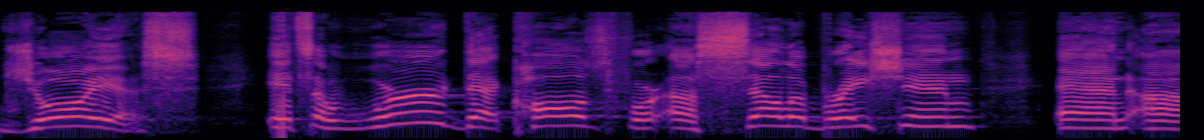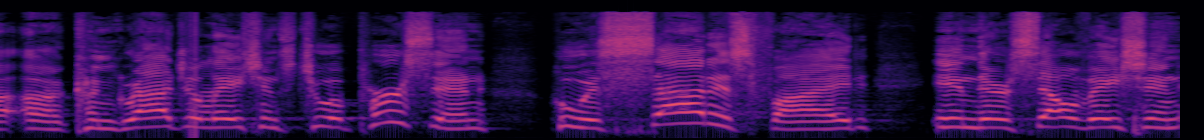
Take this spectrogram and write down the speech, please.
joyous. It's a word that calls for a celebration and uh, uh, congratulations to a person who is satisfied in their salvation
